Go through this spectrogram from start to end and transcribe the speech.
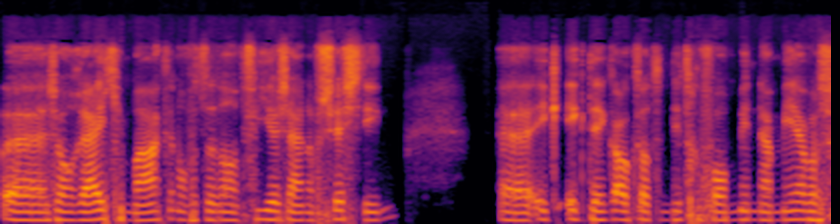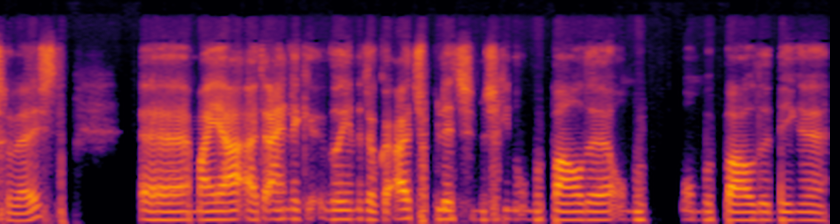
uh, zo'n rijtje maakt. En of het er dan vier zijn of zestien. Uh, ik, ik denk ook dat in dit geval minder meer was geweest. Uh, maar ja, uiteindelijk wil je het ook uitsplitsen, misschien om bepaalde, om, bepaalde dingen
